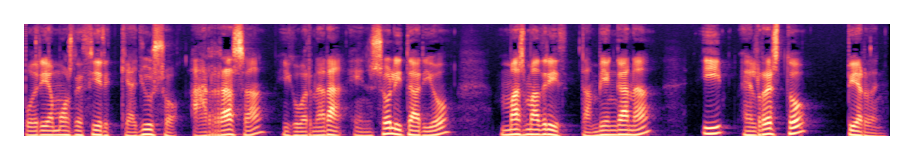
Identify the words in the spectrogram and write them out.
podríamos decir que Ayuso arrasa y gobernará en solitario, más Madrid también gana y el resto pierden.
